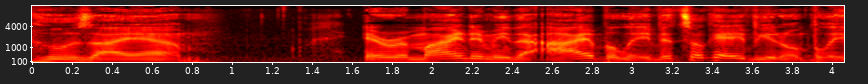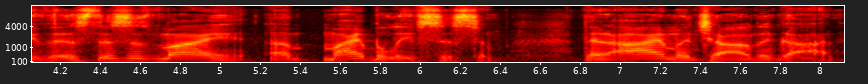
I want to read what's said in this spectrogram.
whose I am. It reminded me that I believe it's okay if you don't believe this. This is my uh, my belief system that I'm a child of God.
